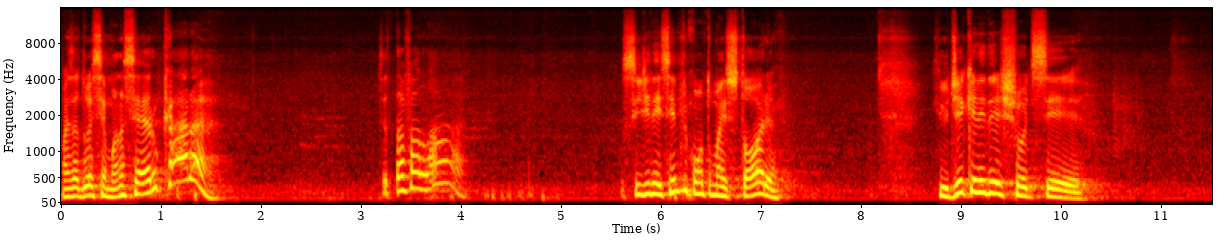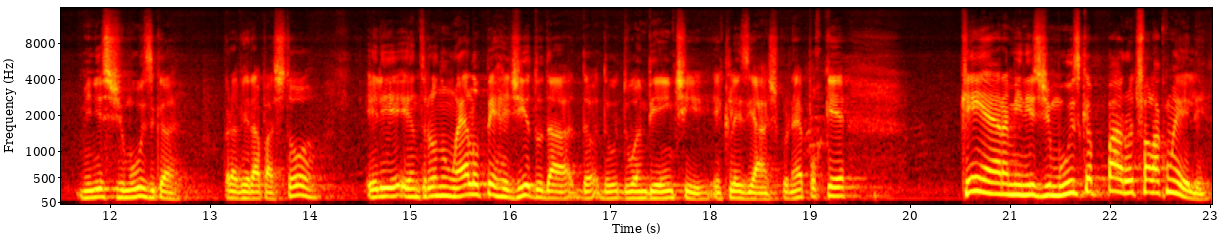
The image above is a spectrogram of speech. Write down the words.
Mas há duas semanas você era o cara. Você estava lá. O Sidney sempre conta uma história que o dia que ele deixou de ser ministro de música para virar pastor, ele entrou num elo perdido da, do, do ambiente eclesiástico, né? Porque quem era ministro de música parou de falar com ele.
